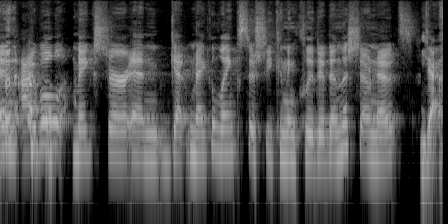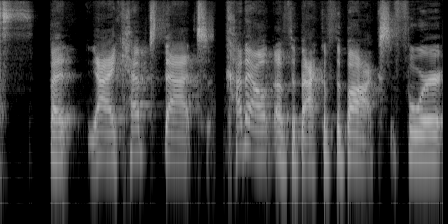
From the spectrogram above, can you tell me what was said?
and I will make sure and get make a link so she can include it in the show notes. Yes. But I kept that cut out of the back of the box for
